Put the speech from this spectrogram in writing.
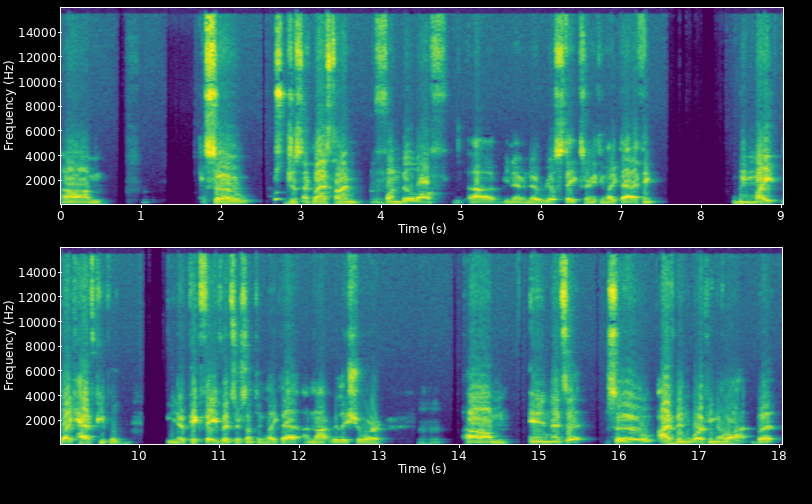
Um, so just like last time, fun build off. Uh, you know, no real stakes or anything like that. I think we might like have people, you know, pick favorites or something like that. I'm not really sure. Mm-hmm. Um, and that's it. So I've been working a lot, but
